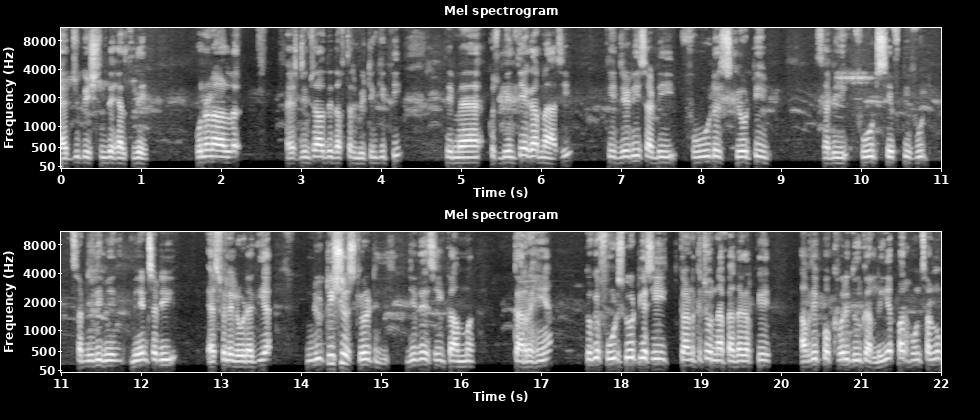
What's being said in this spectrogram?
ਐਜੂਕੇਸ਼ਨ ਦੇ ਹੈਲਥ ਦੇ, ਉਹਨਾਂ ਨਾਲ ਐਸਡੀਐਮ ਸਾਹਿਬ ਦੇ ਦਫ਼ਤਰ ਮੀਟਿੰਗ ਕੀਤੀ ਤੇ ਮੈਂ ਕੁਝ ਬੇਨਤੀਆਂ ਕਰਨ ਆਇਆ ਸੀ ਕਿ ਜਿਹੜੀ ਸਾਡੀ ਫੂਡ ਸਿਕਿਉਰਿਟੀ ਸਾਡੀ ਫੂਡ ਸੇਫਟੀ ਫੂਡ ਸਾਡੀ ਜਿਹੜੀ ਮੇਨ ਸਾਡੀ ਇਸ ਵੇਲੇ ਲੋੜ ਹੈਗੀ ਆ ਨਿਊਟ੍ਰੀਸ਼ਨ ਸਿਕਿਉਰਿਟੀ ਦੀ, ਜਿਹਦੇ ਅਸੀਂ ਕੰਮ ਕਰ ਰਹੇ ਹਾਂ। ਕਿਉਂਕਿ ਫੂਡ ਸਿਕਿਉਰਿਟੀ ਅਸੀਂ ਕਣਕ, ਝੋਨਾ ਪੈਦਾ ਕਰਕੇ ਆਪਣੀ ਭੁੱਖ ਬੜੀ ਦੂਰ ਕਰ ਲਈ ਹੈ ਪਰ ਹੁਣ ਸਾਨੂੰ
